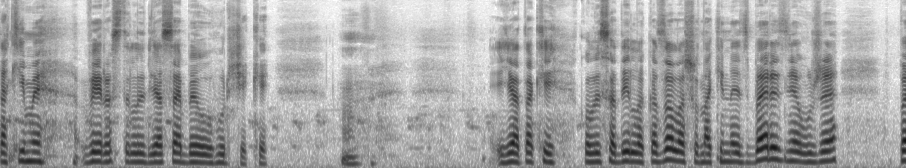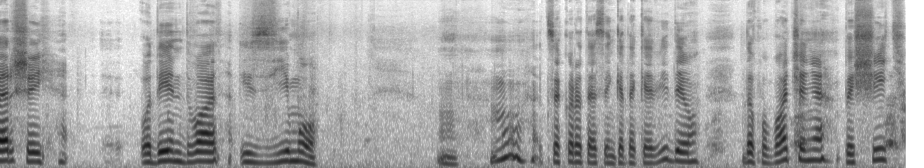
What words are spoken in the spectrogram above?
такі ми виростили для себе огурчики. Я таки, коли садила, казала, що на кінець березня вже перший один-два із з'їмо. Ну, це коротесеньке таке відео. До побачення. Пишіть,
